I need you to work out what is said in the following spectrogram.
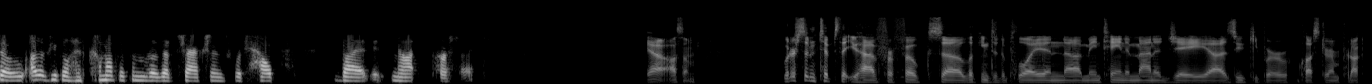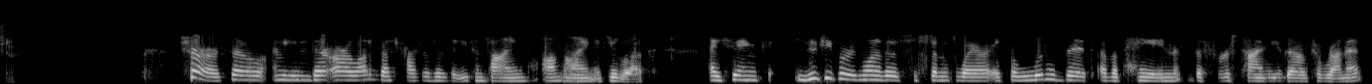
so other people have come up with some of those abstractions, which help, but it's not perfect. Yeah, awesome. What are some tips that you have for folks uh, looking to deploy and uh, maintain and manage a uh, Zookeeper cluster in production? Sure. So, I mean, there are a lot of best practices that you can find online if you look. I think Zookeeper is one of those systems where it's a little bit of a pain the first time you go to run it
